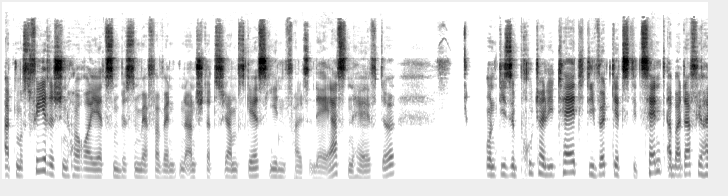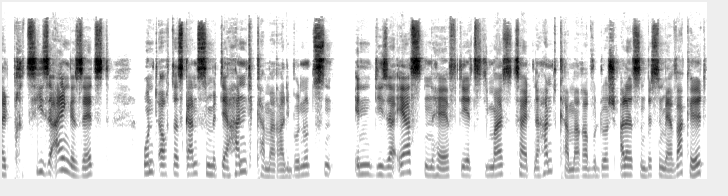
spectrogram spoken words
atmosphärischen Horror jetzt ein bisschen mehr verwenden, anstatt Jumpscares, jedenfalls in der ersten Hälfte. Und diese Brutalität, die wird jetzt dezent, aber dafür halt präzise eingesetzt. Und auch das Ganze mit der Handkamera. Die benutzen in dieser ersten Hälfte jetzt die meiste Zeit eine Handkamera, wodurch alles ein bisschen mehr wackelt.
